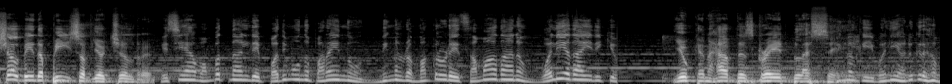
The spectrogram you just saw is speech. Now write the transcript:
shall be the peace of your children. യശയാവ് അമ്പത്തിനാലിന്റെ പതിമൂന്ന് പറയുന്നു നിങ്ങളുടെ മക്കളുടെ സമാധാനം വലിയതായിരിക്കും you can have this great blessing നിങ്ങൾക്ക് ഈ വലിയ അനുഗ്രഹം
